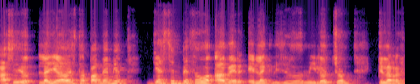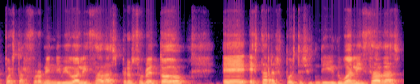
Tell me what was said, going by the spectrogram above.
ha sido la llegada de esta pandemia, ya se empezó a ver en la crisis de 2008 que las respuestas fueron individualizadas, pero sobre todo eh, estas respuestas individualizadas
